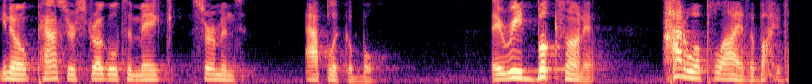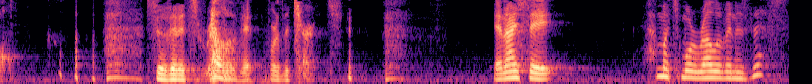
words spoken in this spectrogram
You know, pastors struggle to make sermons applicable. They read books on it. How to apply the Bible so that it's relevant for the church. and I say, how much more relevant is this?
